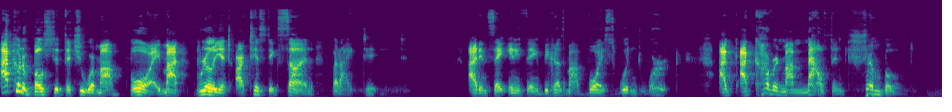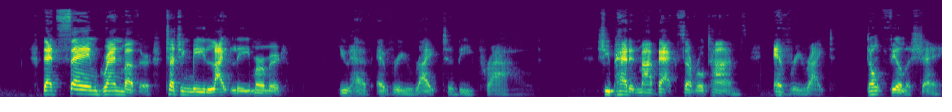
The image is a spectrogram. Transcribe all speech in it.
I could have boasted that you were my boy, my brilliant artistic son, but I didn't. I didn't say anything because my voice wouldn't work. I, I covered my mouth and trembled. That same grandmother, touching me lightly, murmured, You have every right to be proud. She patted my back several times. Every right. Don't feel ashamed.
